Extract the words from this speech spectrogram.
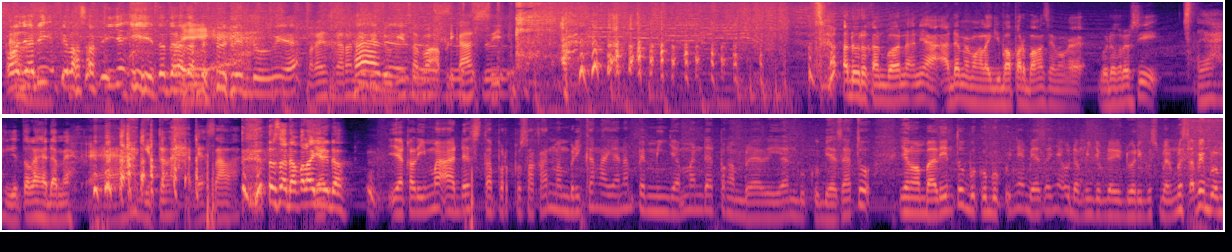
Oh jadi filosofinya itu ternyata Iya. peduli lindungi ya. Makanya sekarang Aduh, dilindungi sama aduh, aplikasi. Aduh rekan buana ini ada memang lagi baper banget sih emang kayak gue denger sih ya gitulah ya Dam ya. eh, gitulah biasalah. Terus ada apa lagi Ya. nih Dam? Yang kelima ada staf perpustakaan memberikan layanan peminjaman dan pengembalian buku biasa tuh yang ngembalin tuh buku-bukunya biasanya udah minjem dari 2019 tapi belum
